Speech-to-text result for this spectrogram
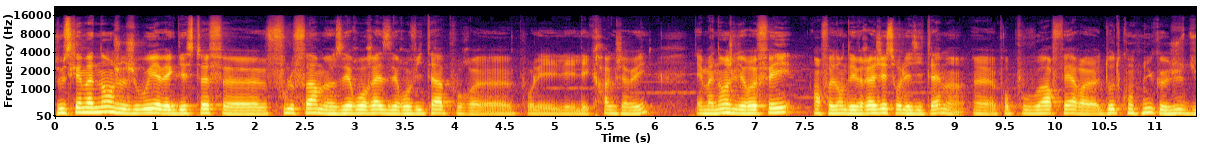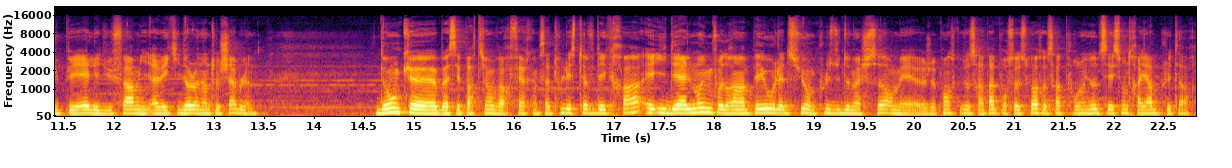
Jusqu'à maintenant, je jouais avec des stuffs euh, full farm, 0 res, 0 vita pour, euh, pour les, les, les que j'avais. Et maintenant, je les refais en faisant des vrais jets sur les items pour pouvoir faire d'autres contenus que juste du PL et du farm avec idole en intouchable. Donc euh, bah, c'est parti, on va refaire comme ça tous les stuffs d'écra. Et idéalement, il me faudra un PO là-dessus en plus du dommage sort, mais euh, je pense que ce sera pas pour ce soir, ce sera pour une autre session tryhard plus tard.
